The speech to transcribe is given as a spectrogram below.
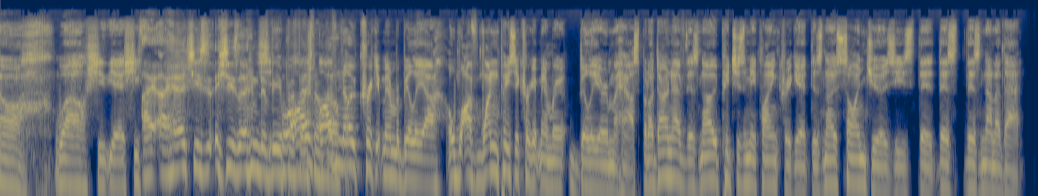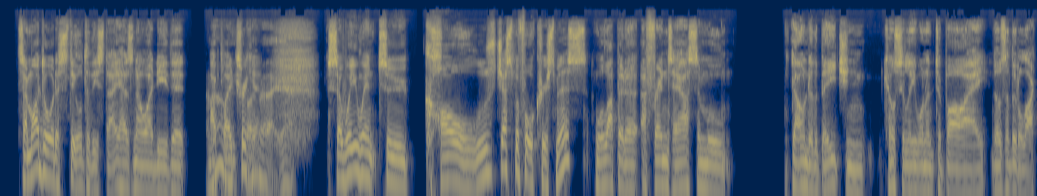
Oh, well, she, yeah, she, I, I heard she's she's learning to be a Well, I've, professional I've no cricket memorabilia, or I've one piece of cricket memorabilia in my house, but I don't have. There's no pictures of me playing cricket. There's no signed jerseys. There, there's there's none of that. So my daughter still to this day has no idea that I know, played we spoke cricket. that, yeah. So we went to Coles just before Christmas. We'll up at a, a friend's house and we'll go onto the beach. And Kelsey Lee wanted to buy, there was a little like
